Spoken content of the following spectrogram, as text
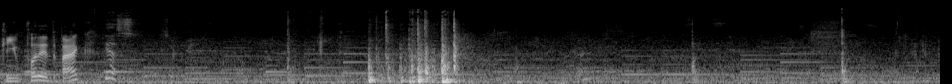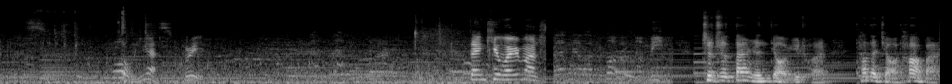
Can you put it back? Yes. Oh, yes, great. Thank you very much. 这只单人钓鱼船，它的脚踏板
